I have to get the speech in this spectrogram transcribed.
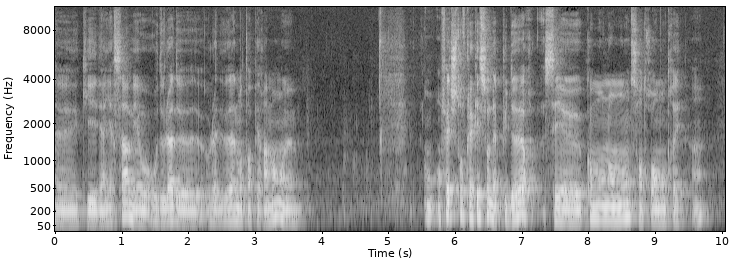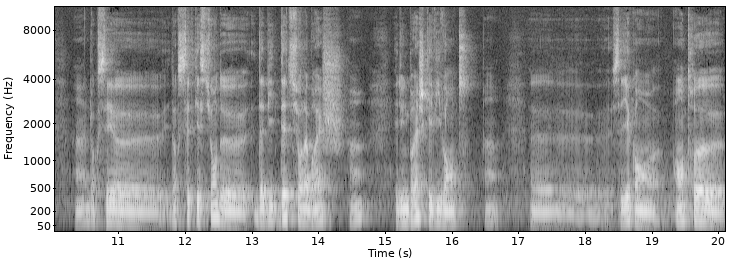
euh, qui est derrière ça, mais au-delà de, de, mon tempérament, euh, en, fait, je trouve que la question de la pudeur, c'est comment on en monte sans trop en montrer. Hein. Hein, donc c'est cette question d'être sur la brèche et d'une brèche qui est vivante. C'est-à-dire qu'entre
